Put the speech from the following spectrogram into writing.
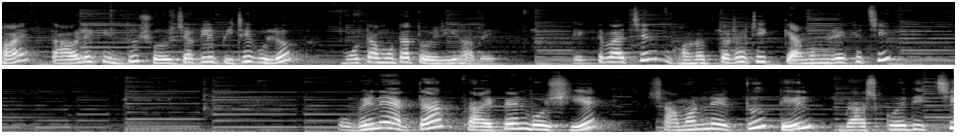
হয়, তাহলে কিন্তু সরু চাকলি পিঠেগুলো মোটা মোটা তৈরি হবে। দেখতে পাচ্ছেন ঘনত্বটা ঠিক কেমন রেখেছি। ওভেনে একটা ফ্রাই প্যান বসিয়ে সামান্য একটু তেল ব্রাশ করে দিচ্ছি।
